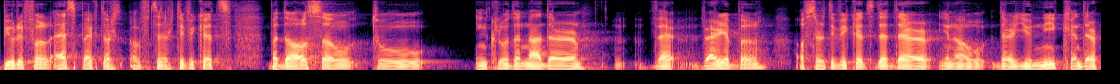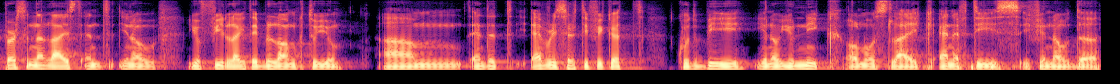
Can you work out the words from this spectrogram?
beautiful aspect of, of certificates, but also to include another va- variable of certificates that they're, you know, they're unique and they're personalized, and you know, you feel like they belong to you, um, and that every certificate could be you know unique almost like nfts if you know the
